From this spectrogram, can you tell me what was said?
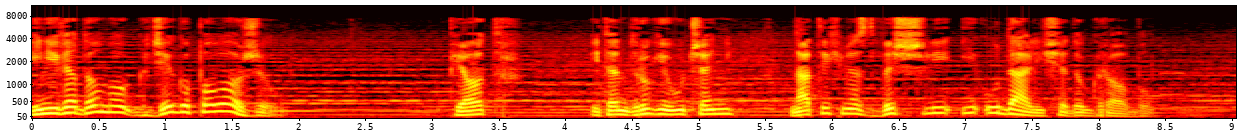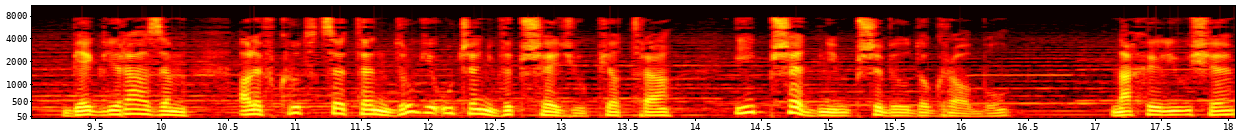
i nie wiadomo, gdzie go położył. Piotr i ten drugi uczeń natychmiast wyszli i udali się do grobu. Biegli razem, ale wkrótce ten drugi uczeń wyprzedził Piotra i przed nim przybył do grobu. Nachylił się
